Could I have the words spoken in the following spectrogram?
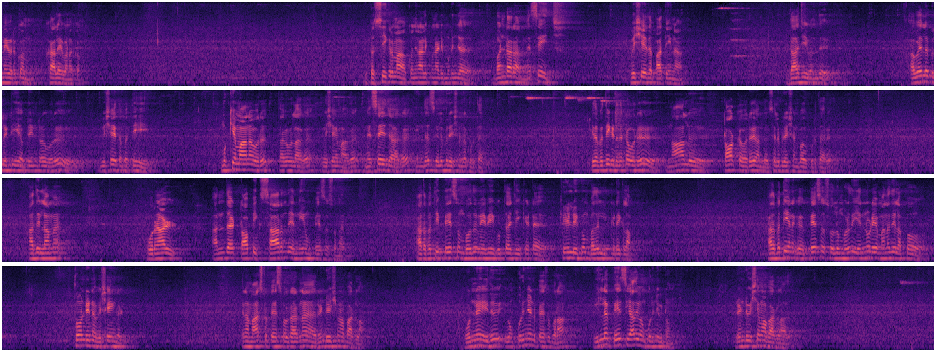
அனைவருக்கும் காலை வணக்கம். இப்போ சீக்கிரமாக கொஞ்ச நாளைக்கு முன்னாடி முடிஞ்ச பண்டாரா மெசேஜ் விஷயத்தை பார்த்தீங்கன்னா தாஜி வந்து அவைலபிலிட்டி அப்படின்ற ஒரு விஷயத்தை பற்றி முக்கியமான ஒரு தகவலாக விஷயமாக மெசேஜாக இந்த செலிப்ரேஷனில் கொடுத்தாரு. இதை பற்றி கிட்டத்தட்ட ஒரு நாலு டாக் அவர் அந்த செலிப்ரேஷன் போது கொடுத்தாரு. அது இல்லாமல் ஒரு நாள் அந்த டாபிக் சார்ந்து என்னையும் பேச சொன்னார். அதை பற்றி பேசும்போது மேபி குப்தாஜி கேட்ட கேள்விக்கும் பதில் கிடைக்கலாம். அதை பற்றி எனக்கு பேச சொல்லும்பொழுது என்னுடைய மனதில் அப்போது தோன்றின விஷயங்கள். ஏன்னா மாஸ்டர் பேச சொல்கிறாருன்னு ரெண்டு விஷயமா பார்க்கலாம். ஒன்று இது இவன் புரிஞ்சுன்னு பேச போகிறான் இல்லை பேசியாவது இவன் புரிஞ்சுக்கிட்டோம். ரெண்டு விஷயமா பார்க்கலாம் அது.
